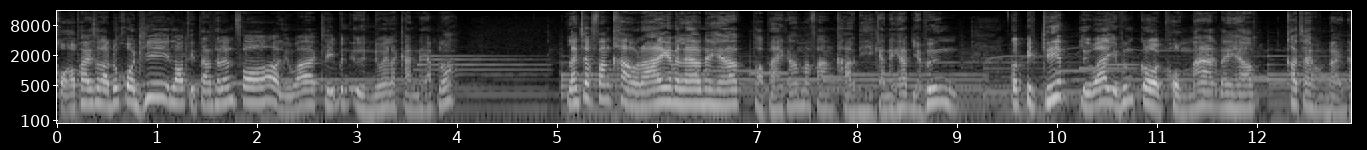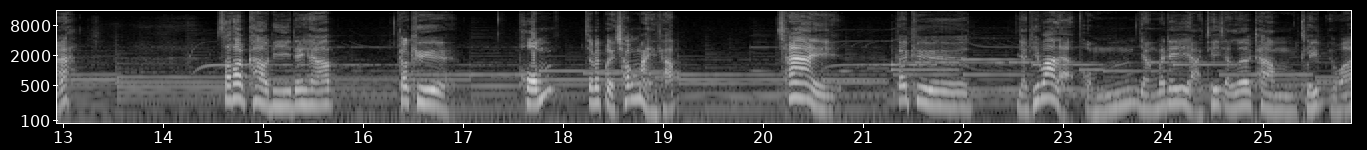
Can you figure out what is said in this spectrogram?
ขออภัยสำหรับทุกคนที่รอติดตาม Talent for หรือว่าคลิปอื่น ๆ ด้วยละกันนะครับเนาะหลังจากฟังข่าวร้ายกันไปแล้วนะครับ ต่อไปก็มาฟังข่าวดีกันนะครับ อย่าเพิ่งกดปิดคลิป หรือว่าอย่าเพิ่งโกรธผมมากนะครับ เข้าใจผมหน่อยนะสำหรับข่าวดีนะครับ ก็คือ ผมจะไปเปิดช่องใหม่ครับ ใช่ ก็คืออย่างที่ว่าแหละ ผมยังไม่ได้อยากที่จะเลิกทำคลิปหรือว่า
